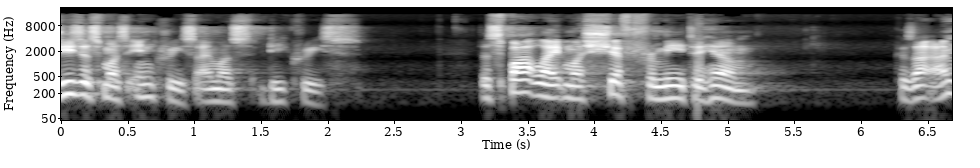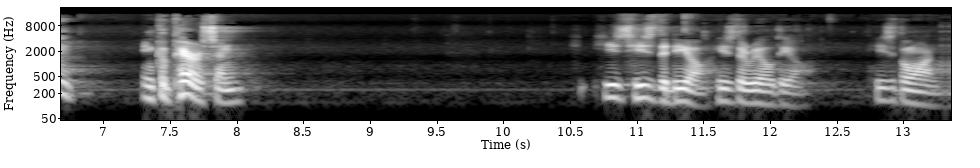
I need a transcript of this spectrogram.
Jesus must increase, I must decrease. The spotlight must shift from me to him because I'm, in comparison, he's, he's the deal. He's the real deal. He's the one.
